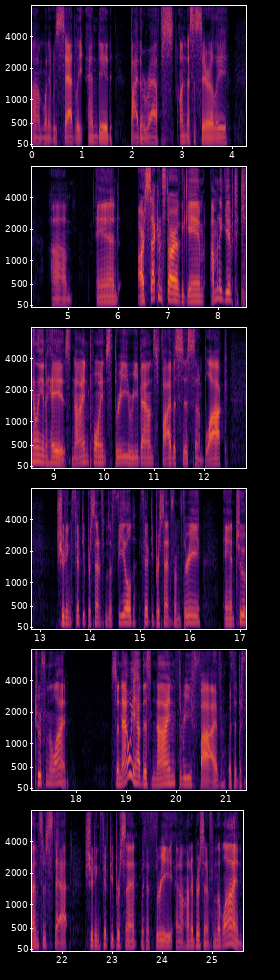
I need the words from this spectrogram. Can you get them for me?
um, when it was sadly ended by the refs unnecessarily. Um, and our second star of the game, I'm going to give to Killian Hayes. Nine points, three rebounds, five assists, and a block. Shooting 50% from the field, 50% from three, and two of two from the line. So now we have this 9 3 5 with a defensive stat, shooting 50% with a three and 100% from the line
